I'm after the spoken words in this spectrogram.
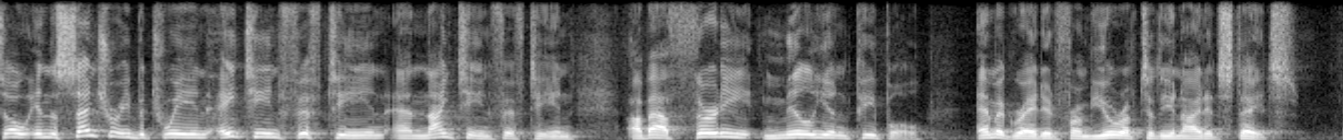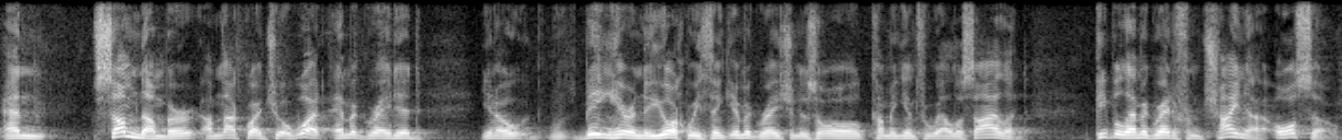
So in the century between 1815 and 1915, about 30 million people emigrated from Europe to the United States. And some number, I'm not quite sure what, emigrated, you know, being here in New York, we think immigration is all coming in through Ellis Island. People emigrated from China also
